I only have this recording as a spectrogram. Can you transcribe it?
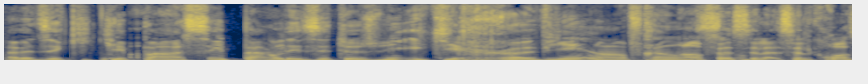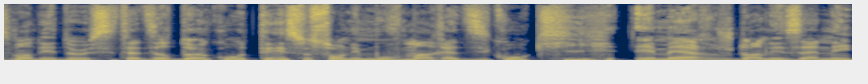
ça veut dire qui, est passé par les États-Unis et qui revient en France. En fait, c'est le croisement des deux. C'est-à-dire, d'un côté, ce sont les mouvements radicaux qui émergent dans les années,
